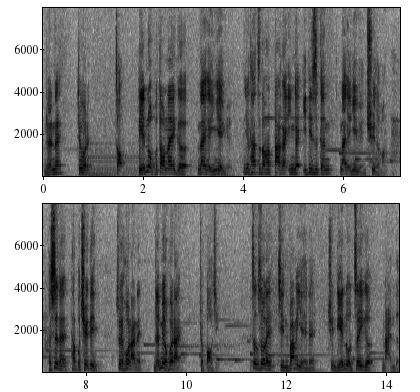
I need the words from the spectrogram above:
人呢？结果呢？找联络不到那一个那一个营业员，因为他知道他大概应该一定是跟那个营业员去的嘛。可是呢，他不确定，所以后来呢，人没有回来就报警。这个时候呢，警方也呢去联络这一个男的。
